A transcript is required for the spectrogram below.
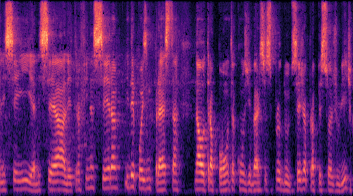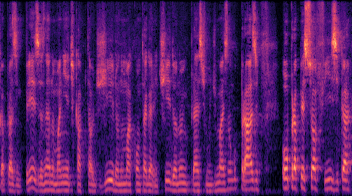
LCI, LCA, letra financeira e depois empresta na outra ponta com os diversos produtos, seja para pessoa jurídica, para as empresas, né, numa linha de capital de giro, numa conta garantida ou num empréstimo de mais longo prazo, ou para pessoa física,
